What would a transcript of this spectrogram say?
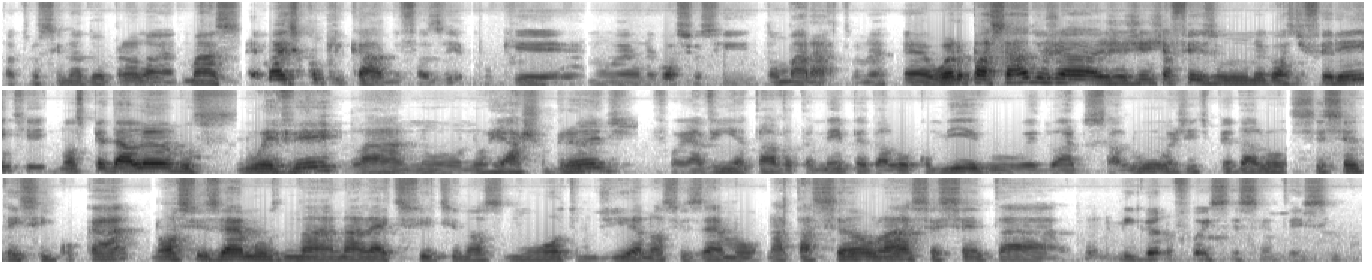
patrocinador para lá. Mas é mais complicado fazer, porque não é um negócio assim tão barato, né? É, o ano passado já a gente já fez um negócio diferente. Nós pedalamos no EV lá no, no Riacho Grande. Foi a Vinha estava também, pedalou comigo, o Eduardo Salum, a gente pedalou 65K. Nós fizemos na, na Let's Fit, nós, no outro dia, nós fizemos natação lá, 60, se eu não me engano, foi 65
